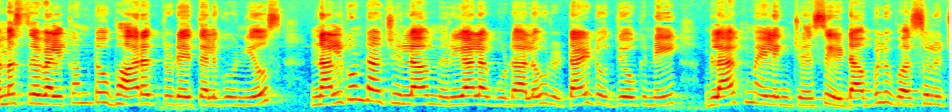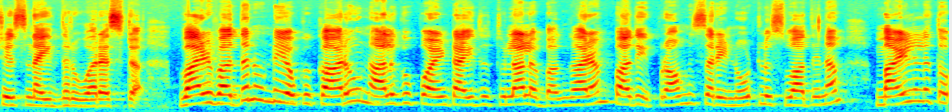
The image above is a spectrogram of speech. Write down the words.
నమస్తే welcome to Bharat today Telugu news. Nalgonda జిల్లా మిర్యాలగూడలో రిటైర్డ్ ఉద్యోగిని బ్లాక్ మెయిలింగ్ చేసి డబ్బులు వసూలు చేసిన ఇద్దరు అరెస్ట్. వారి వద్ద నుండి ఒక కారు నాలుగు పాయింట్ ఐదు తులాల బంగారం పది ప్రామిసరీ నోట్లు స్వాధీనం మహిళలతో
